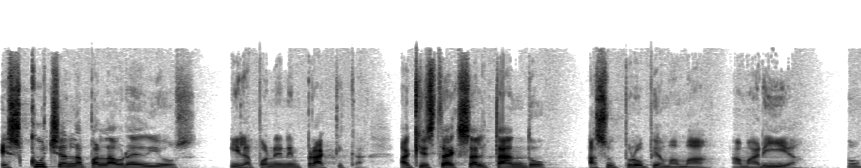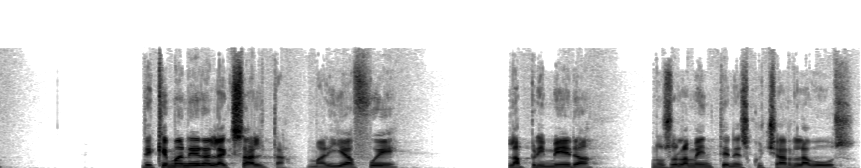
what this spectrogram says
escuchan la palabra de Dios y la ponen en práctica. Aquí está exaltando a su propia mamá, a María. ¿De qué manera la exalta? María fue la primera no solamente en escuchar la voz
